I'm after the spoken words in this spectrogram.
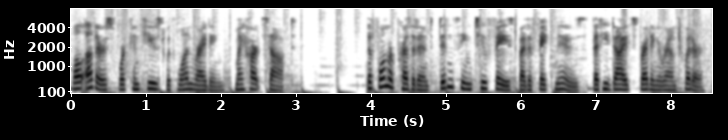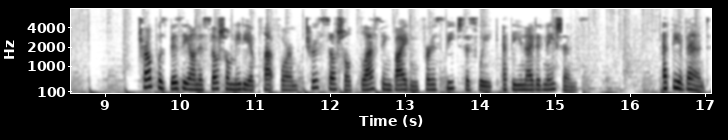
While others were confused with one writing, my heart stopped. The former president didn't seem too fazed by the fake news that he died spreading around Twitter. Trump was busy on his social media platform, Truth Social, blasting Biden for his speech this week at the United Nations. At the event,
